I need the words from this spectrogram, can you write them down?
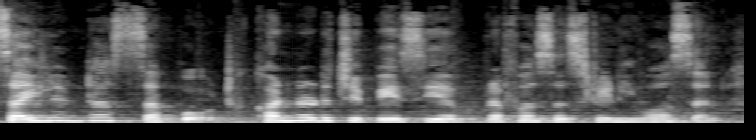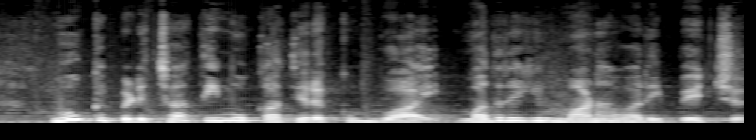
சைலண்டா சப்போர்ட் கண்ணடிச்சு பேசிய ப்ரொஃபசர் ஸ்ரீனிவாசன் மூக்கு பிடிச்சா திமுக திறக்கும் வாய். மதுரையில் மானாவாரி பேச்சு.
